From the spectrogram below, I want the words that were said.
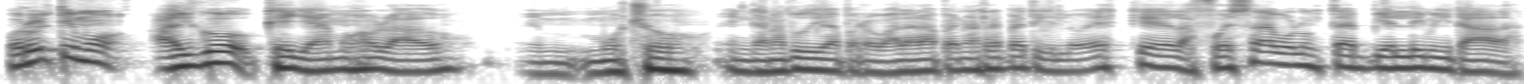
Por último, algo que ya hemos hablado en mucho en Gana tu Día, pero vale la pena repetirlo, es que la fuerza de voluntad es bien limitada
